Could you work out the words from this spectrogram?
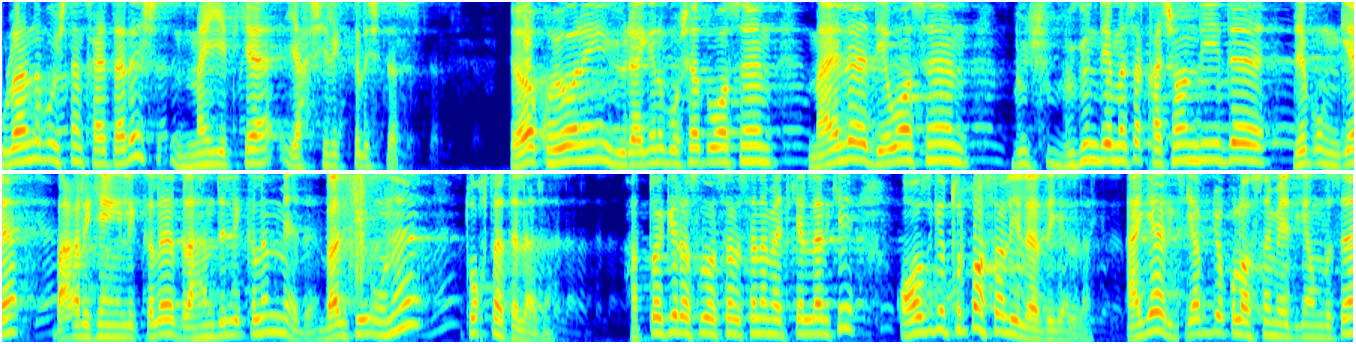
ularni bu ishdan qaytarish mayitga yaxshilik qilishdir. Yo qo'yavering yuragini bo'shatib olsin mayli deb olsin bugun demasa qachon deydi? deb unga bag'rikenglik qilib rahmdillik qilinmaydi. Balki uni to'xtatiladi. Hattoki rasululloh sollallohu alayhi vasallam aytganlarki og'ziga turpoq solinglar deganlar. Agar gapga quloq solmaydigan bo'lsa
